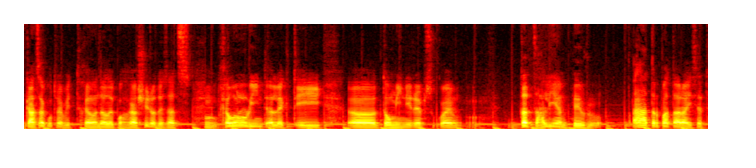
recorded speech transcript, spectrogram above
განსაკუთრებით დღევანდელ ეპოქაში, როდესაც ხელოვნური ინტელექტი დომინირებს უკვე და ძალიან ბევრი პატარ-პატარა ისეთ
